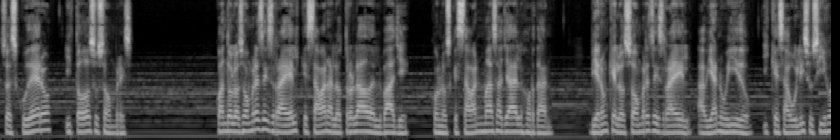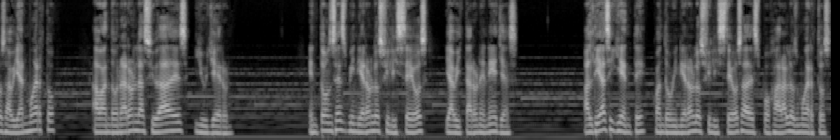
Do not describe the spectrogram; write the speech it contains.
su escudero y todos sus hombres. Cuando los hombres de Israel que estaban al otro lado del valle, con los que estaban más allá del Jordán, vieron que los hombres de Israel habían huido y que Saúl y sus hijos habían muerto, abandonaron las ciudades y huyeron. Entonces vinieron los filisteos y habitaron en ellas. Al día siguiente, cuando vinieron los filisteos a despojar a los muertos,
